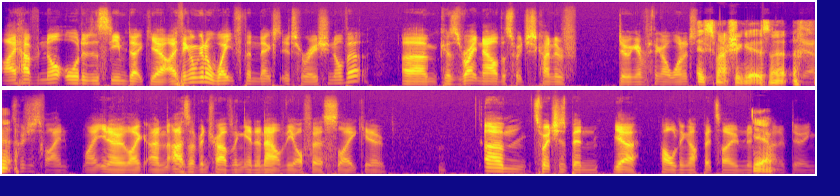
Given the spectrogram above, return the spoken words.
I have not ordered a Steam Deck yet. I think I'm gonna wait for the next iteration of it, because right now the Switch is kind of doing everything I wanted to. do. It's smashing it, isn't it? yeah, which is fine. Like you know, like and as I've been traveling in and out of the office, like you know, um, Switch has been yeah holding up its own and Yeah. kind of doing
